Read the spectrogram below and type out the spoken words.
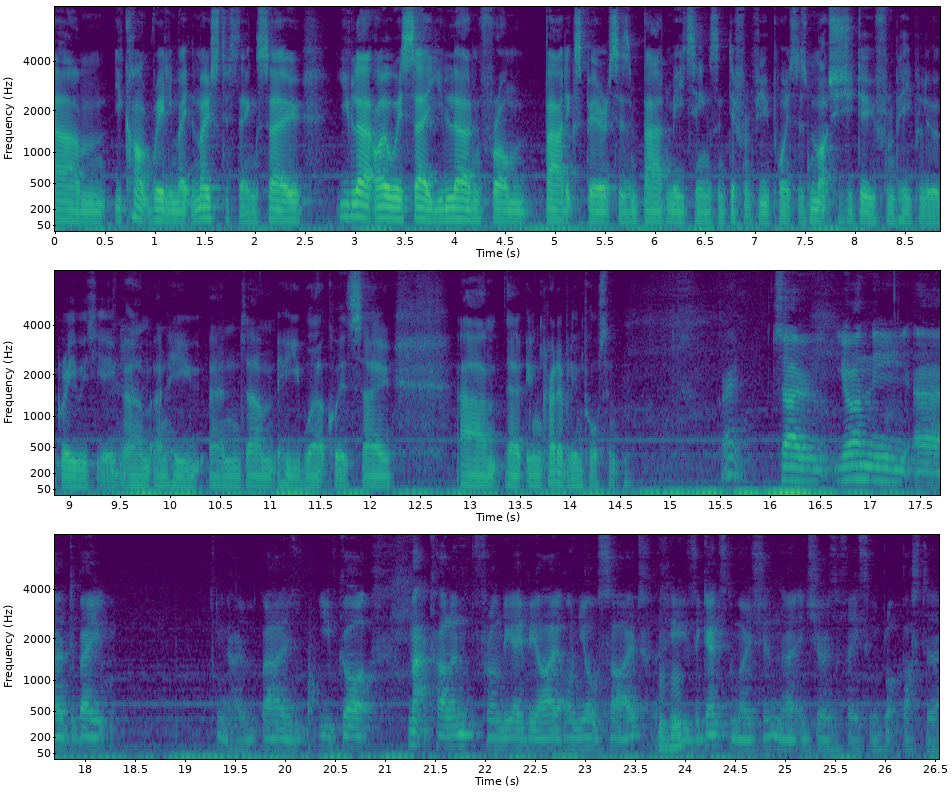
um, you can't really make the most of things. So you learn. I always say you learn from bad experiences and bad meetings and different viewpoints as much as you do from people who agree with you um, and who and um, who you work with. So um, they're incredibly important. Great. So you're on the uh, debate. You know, uh, you've got Matt Cullen from the ABI on your side, mm-hmm. who's against the motion that insurers are facing a blockbuster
